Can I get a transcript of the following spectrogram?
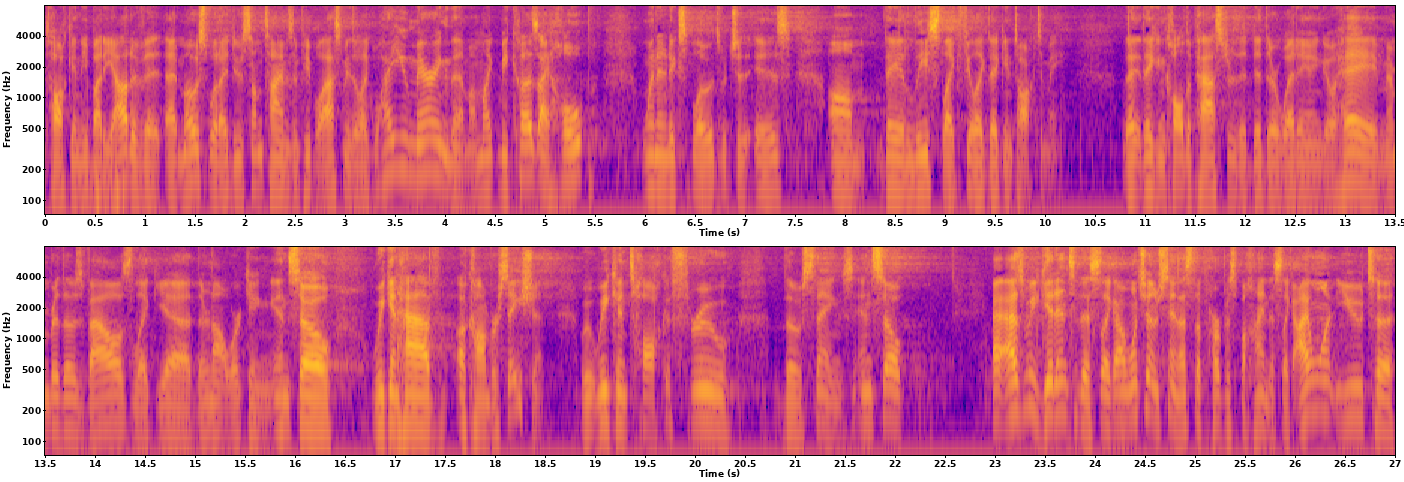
talk anybody out of it. At most, what I do sometimes, and people ask me, they're like, Why are you marrying them? I'm like, Because I hope when it explodes, which it is, um, they at least like feel like they can talk to me. They, they can call the pastor that did their wedding and go, hey, remember those vows? Like, yeah, they're not working. And so we can have a conversation. We, we can talk through those things. And so as we get into this, like, I want you to understand that's the purpose behind this. Like, I want you to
